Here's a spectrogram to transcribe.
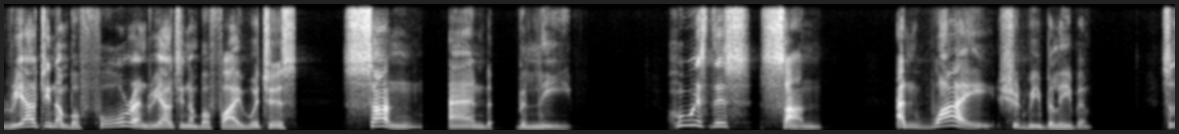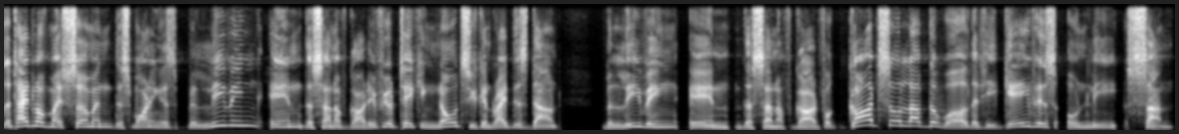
reality number four and reality number five, which is Son and believe. Who is this Son, and why should we believe Him? So, the title of my sermon this morning is Believing in the Son of God. If you're taking notes, you can write this down believing in the Son of God. For God so loved the world that he gave his only Son.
